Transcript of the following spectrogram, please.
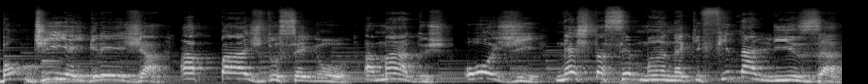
Bom dia, igreja! A paz do Senhor. Amados, hoje, nesta semana que finaliza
